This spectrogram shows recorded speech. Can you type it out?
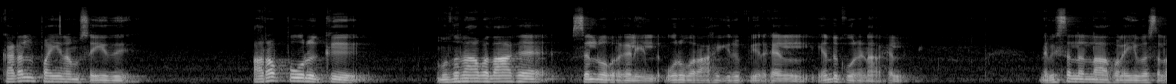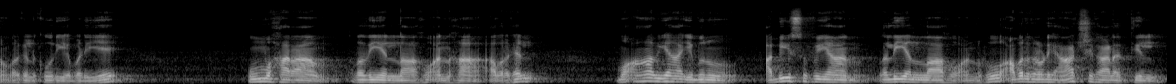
கடல் பயணம் செய்து அறப்போருக்கு முதலாவதாக செல்பவர்களில் ஒருவராக இருப்பீர்கள் என்று கூறினார்கள். நபிசல்லாஹு அலைஹி அவர்கள் கூறியபடியே உம் ஹராம் ரதியல்லாஹு அன்ஹா அவர்கள் முஆவியா இப்னு அபி சுஃபியான் ரலியல்லாஹு அன்ஹு அவர்களுடைய ஆட்சி காலத்தில்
